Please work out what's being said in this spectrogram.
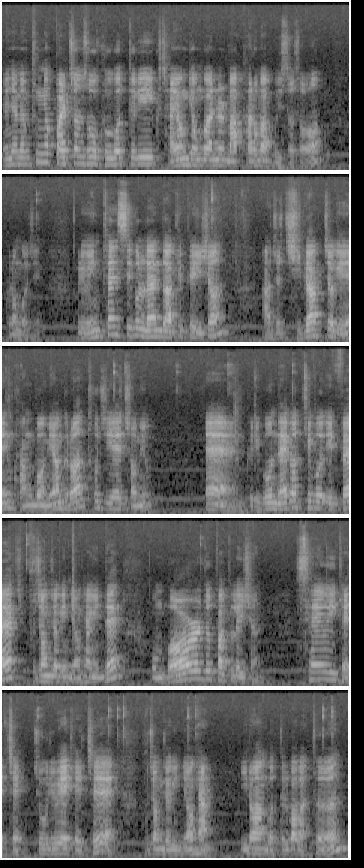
왜냐하면 풍력 발전소 그것들이 자연 경관을 막 가로막고 있어서 그런 거지. 그리고 intensive land occupation, 아주 집약적인 광범위한 그러한 토지의 점유. and 그리고 negative effect, 부정적인 영향인데 on bird population, 새의 개체, 조류의 개체에 부정적인 영향, 이러한 것들과 같은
